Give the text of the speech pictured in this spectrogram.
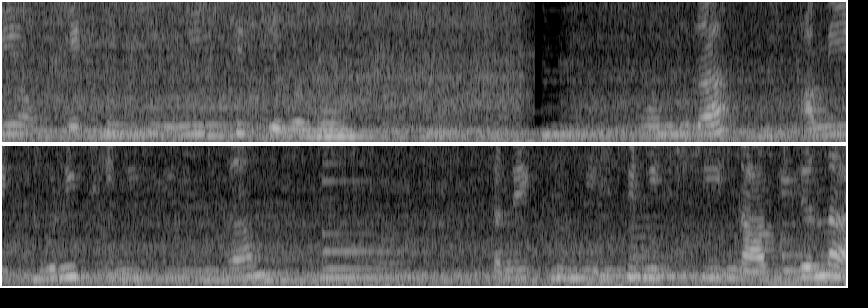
আমি একটু মিষ্টি দিয়ে দেবো। বন্ধুরা, আমি একটুখানি চিনি দিয়ে দিলাম। মানে একটু মিষ্টি মিষ্টি না দিলে না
